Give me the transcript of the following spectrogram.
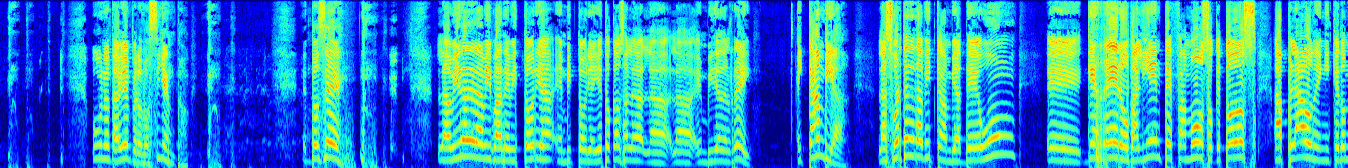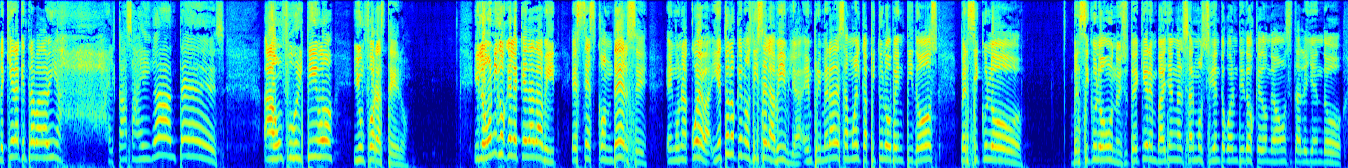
Uno está bien, pero 200. Entonces, la vida de David va de victoria en victoria y esto causa la, la envidia del rey. Y cambia, la suerte de David cambia de un eh, guerrero, valiente, famoso, que todos aplauden y que donde quiera que entraba David, ¡ah, el caza gigantes, a un fugitivo y un forastero. Y lo único que le queda a David es esconderse en una cueva. Y esto es lo que nos dice la Biblia en Primera de Samuel capítulo 22, versículo versículo 1. Y si ustedes quieren, vayan al Salmo 142, que es donde vamos a estar leyendo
